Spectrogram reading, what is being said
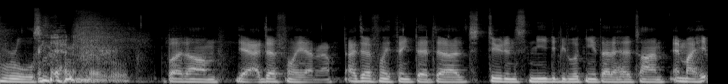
rules. But um, yeah, I definitely, I don't know. I definitely think that uh, students need to be looking at that ahead of time. And my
